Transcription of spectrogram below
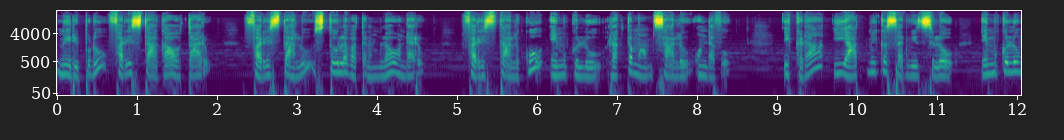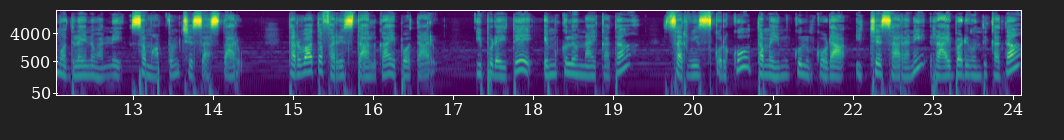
మీరిప్పుడు ఫరిస్తాగా అవుతారు. ఫరిస్తాలు స్థూలవతనంలో ఉండరు. ఫరిస్తాలకు ఎముకలు రక్తమాంసాలు ఉండవు. ఇక్కడ ఈ ఆత్మిక సర్వీసులో ఎముకలు మొదలైనవన్నీ సమాప్తం చేసేస్తారు. తర్వాత ఫరిస్తాలుగా అయిపోతారు. ఇప్పుడైతే ఎముకలు ఉన్నాయి కదా సర్వీస్ కొరకు తమ ఎముకలను కూడా ఇచ్చేశారని రాయబడి ఉంది కదా?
